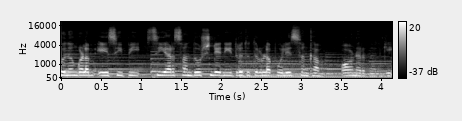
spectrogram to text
Kunnamkulam A C P C R സന്തോഷിന്റെ നേതൃത്വത്തിലുള്ള പോലീസ് സംഘം ഓണർ നൽകി.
